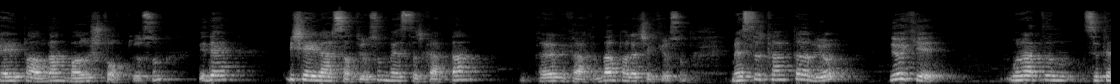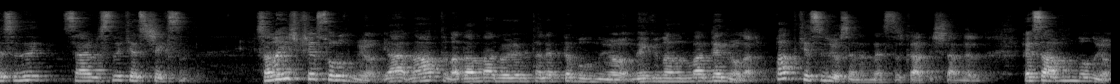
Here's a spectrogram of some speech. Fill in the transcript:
PayPal'dan bağış topluyorsun. Bir de bir şeyler satıyorsun. Mastercard'dan kredi kartından para çekiyorsun. Mastercard'ı arıyor. Diyor ki Murat'ın sitesini, servisini keseceksin. Sana hiçbir şey sorulmuyor. Ya ne yaptın? Adamlar böyle bir talepte bulunuyor. Ne günahın var demiyorlar. Pat kesiliyor senin Mastercard işlemlerin. Hesabın donuyor.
